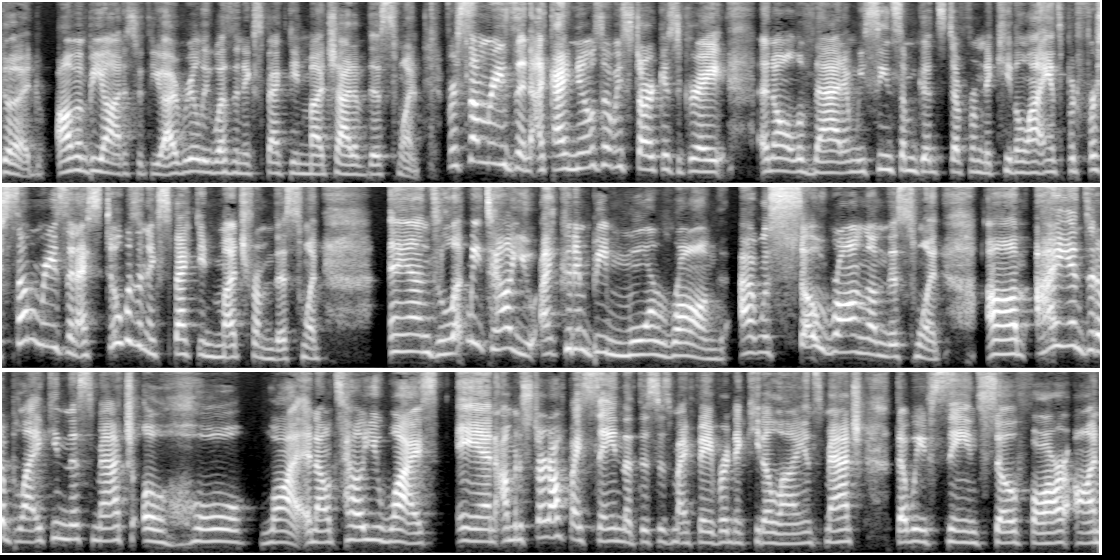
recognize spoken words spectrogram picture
good. I'm gonna be honest with you. I really wasn't expecting much out of this one. For some reason, like I know Zoey Stark is great and all of that, and we've seen some good stuff from Nikita Lyons, but for some reason, I still wasn't expecting much from this one. And let me tell you, I couldn't be more wrong. I was so wrong on this one. Um, I ended up liking this match a whole lot, and I'll tell you why. And I'm going to start off by saying that this is my favorite Nikita Lyons match that we've seen so far on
